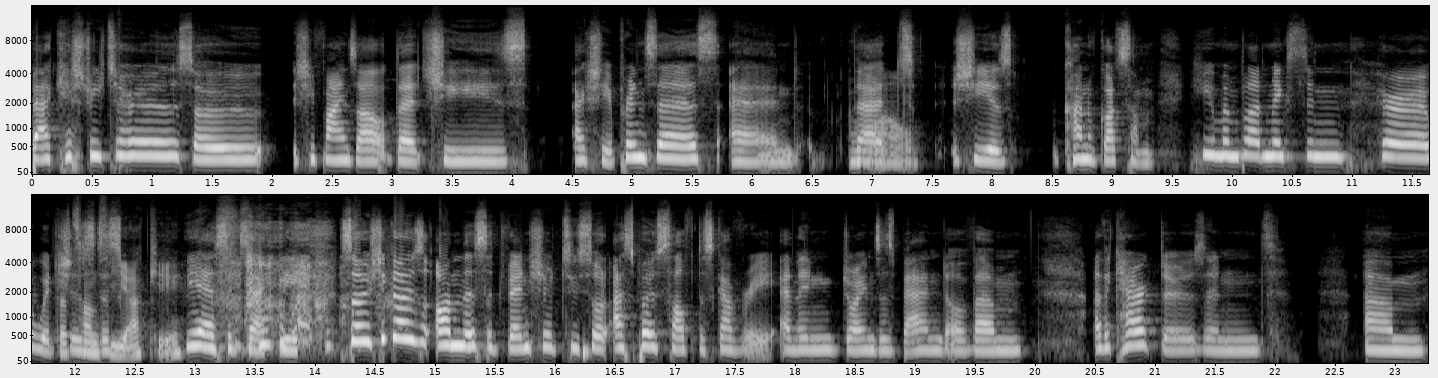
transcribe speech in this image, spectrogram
back history to her, so she finds out that she's actually a princess and that wow. she is kind of got some human blood mixed in her, which That is sounds dis- yucky. Yes, exactly. so she goes on this adventure to sort, I suppose, self discovery, and then joins this band of um, other characters, and um,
